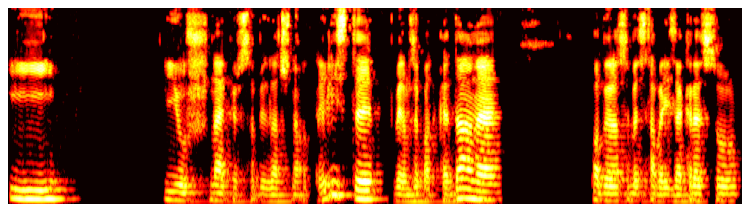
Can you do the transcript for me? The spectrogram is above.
i i już najpierw sobie zacznę od tej listy, wybieram zakładkę dane, pobiorę sobie z tabeli zakresu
